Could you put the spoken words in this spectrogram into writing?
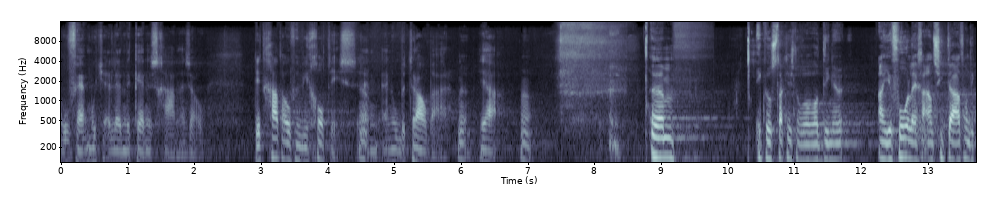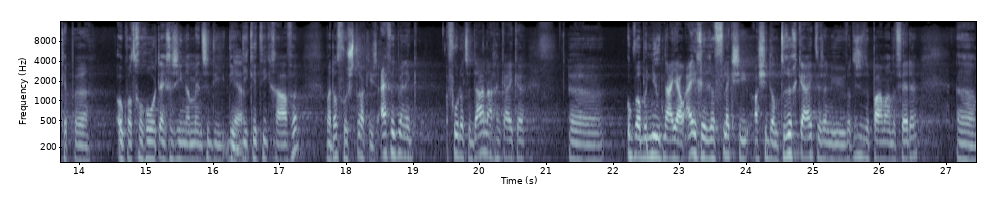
hoe ver moet je ellendekennis gaan en zo. Dit gaat over wie God is Ja. en, en hoe betrouwbaar. Ja. Ja. Ehm, ik wil straks nog wel wat dingen aan je voorleggen aan citaat, want ik heb eh, ook wat gehoord en gezien aan mensen die, die, Ja. die kritiek gaven. Maar dat voor strakjes. Eigenlijk ben ik, voordat we daarna gaan kijken, eh, ook wel benieuwd naar jouw eigen reflectie als je dan terugkijkt. We zijn nu, wat is het, een paar maanden verder. Ehm,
